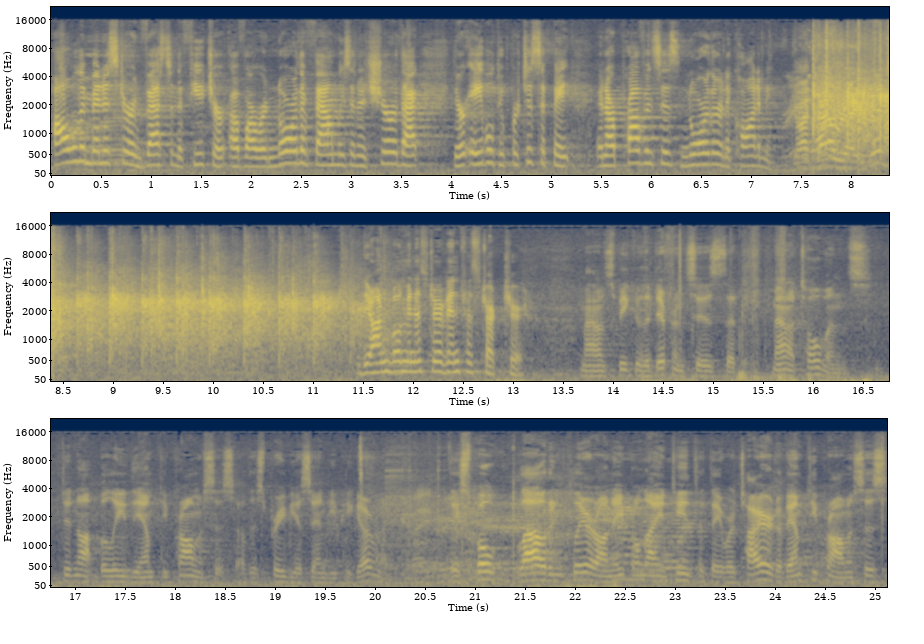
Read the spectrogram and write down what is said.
how will the minister invest in the future of our northern families and ensure that they're able to participate in our province's northern economy? Got that right. The Honourable Minister of Infrastructure. Madam Speaker, the difference is that Manitobans did not believe the empty promises of this previous NDP government. They spoke loud and clear on April 19th that they were tired of empty promises,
